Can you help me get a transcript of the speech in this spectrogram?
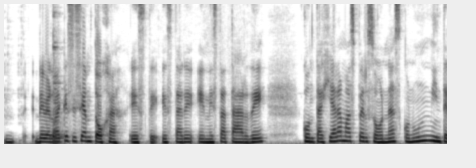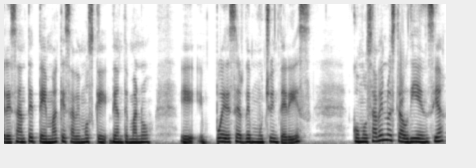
de verdad que sí se antoja este, estar en esta tarde, contagiar a más personas con un interesante tema que sabemos que de antemano eh, puede ser de mucho interés. Como sabe nuestra audiencia,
